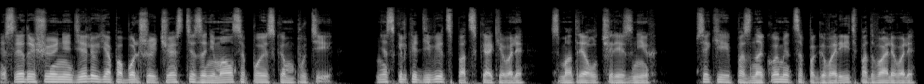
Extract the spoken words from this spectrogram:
И следующую неделю я по большей части занимался поиском пути. Несколько девиц подскакивали, смотрел через них. Всякие познакомиться, поговорить подваливали.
